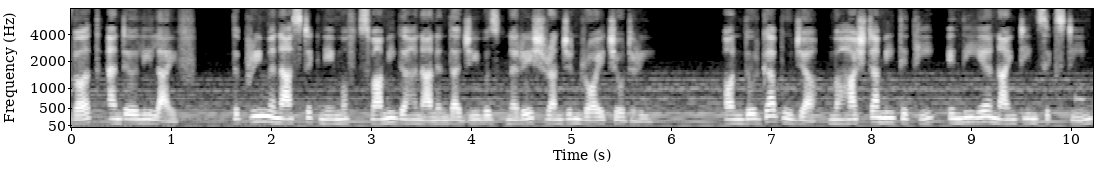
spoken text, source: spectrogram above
Birth and early life. The pre-monastic name of Swami Gahananandaji was Naresh Ranjan Roy Chaudhary. On Durga Puja, Mahashtami Tithi, in the year 1916,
